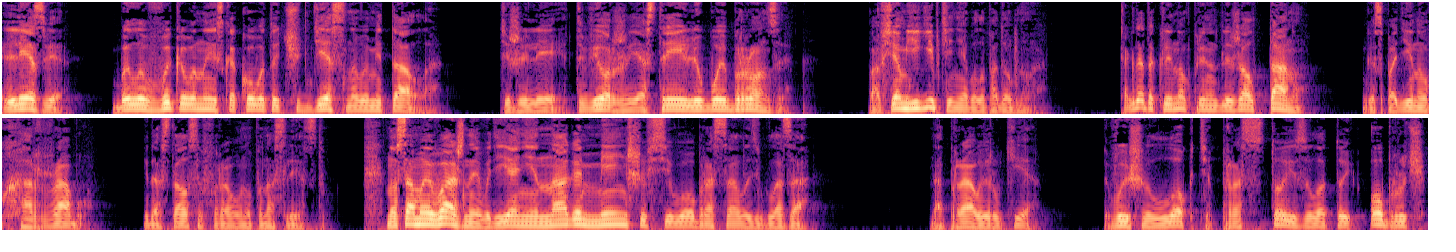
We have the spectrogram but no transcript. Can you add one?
Лезвие было выковано из какого-то чудесного металла. Тяжелее, тверже и острее любой бронзы. Во всем Египте не было подобного. Когда-то клинок принадлежал Тану, господину Харрабу, и достался фараону по наследству. Но самое важное в одеянии Нага меньше всего бросалось в глаза. На правой руке, выше локтя, простой золотой обруч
